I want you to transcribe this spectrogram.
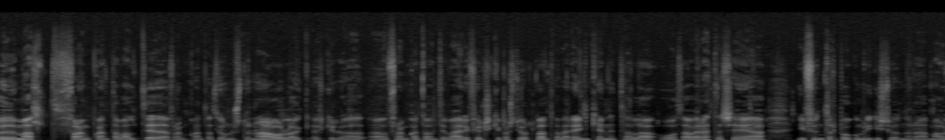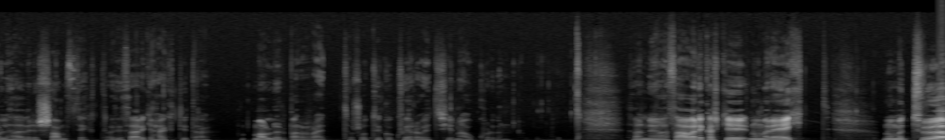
við um allt framkvæmda valdið eða framkvæmda þjónustuna og lög, skilu, að, að framkvæmda valdið væri fjölskipa stjórnvald, það væri einn kennitala og það væri hægt að segja í fundarbókum ríkistjórnar að máli hafi verið samþygt, af því það er ekki hægt í dag. Máli er bara rætt og svo tekur hver á eitt sína ákvörðun. Þannig að það væri kannski nummer eitt Númið tvö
